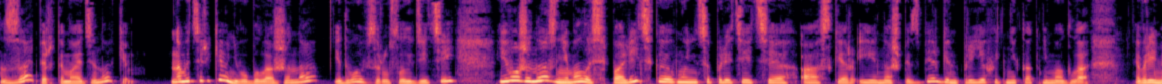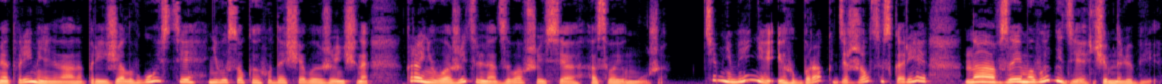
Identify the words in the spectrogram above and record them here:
запертым и одиноким. На материке у него была жена и двое взрослых детей. Его жена занималась политикой в муниципалитете Аскер, и на Шпицберген приехать никак не могла. Время от времени она приезжала в гости, невысокая худощавая женщина, крайне уважительно отзывавшаяся о своем муже. Тем не менее, их брак держался скорее на взаимовыгоде, чем на любви.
